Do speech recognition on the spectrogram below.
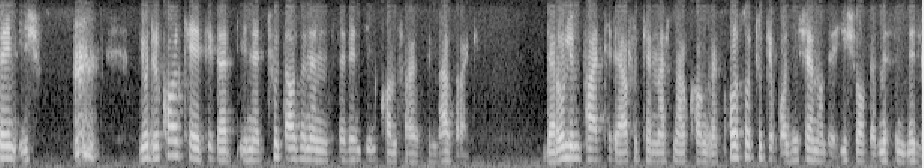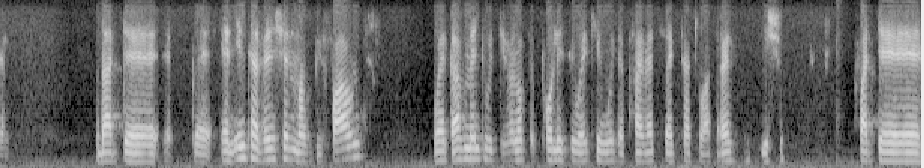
same issue. You'd recall, Katie, that in a 2017 conference in Nasrec, the ruling party, the African National Congress, also took a position on the issue of the missing middle, that uh, uh, an intervention must be found where government would develop a policy working with the private sector to address this issue. But uh,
